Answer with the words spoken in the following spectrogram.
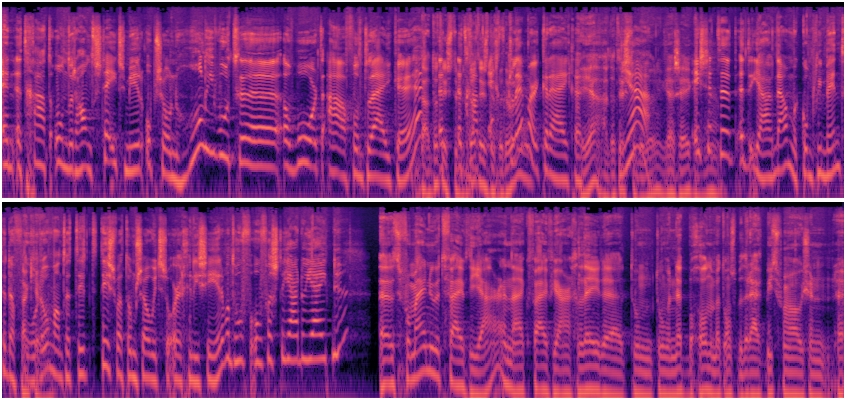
En het gaat onderhand steeds meer op zo'n Hollywood uh, Award-avond lijken. Hè? Nou, dat is de, het, het dat gaat is de echt bedoeling. glamour krijgen. Ja, dat is ja. de bedoeling. Jazeker. Is het, ja. het, het, ja, nou, mijn complimenten daarvoor. Hoor, want het, het, is wat om zoiets te organiseren. Want hoe, hoeveelste jaar doe jij het nu? Uh, het is voor mij nu het vijfde jaar. En eigenlijk vijf jaar geleden, toen, toen we net begonnen met ons bedrijf Beach Promotion... Uh,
